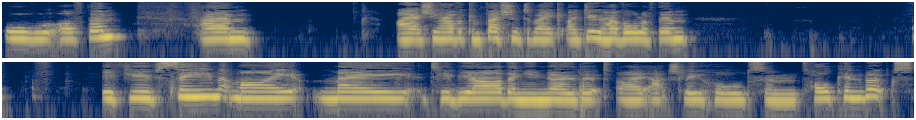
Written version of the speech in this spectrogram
all of them. Um, I actually have a confession to make. I do have all of them. If you've seen my May TBR, then you know that I actually hauled some Tolkien books.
